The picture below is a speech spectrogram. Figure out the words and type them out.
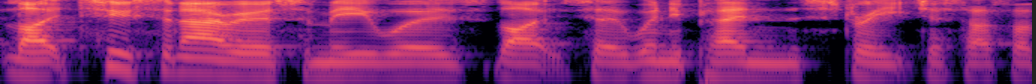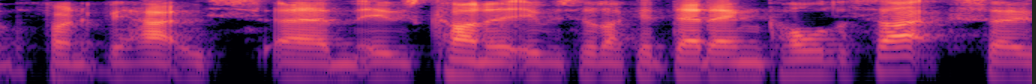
like two scenarios for me was like so when you're playing in the street just outside the front of your house um it was kind of it was like a dead end cul-de-sac so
